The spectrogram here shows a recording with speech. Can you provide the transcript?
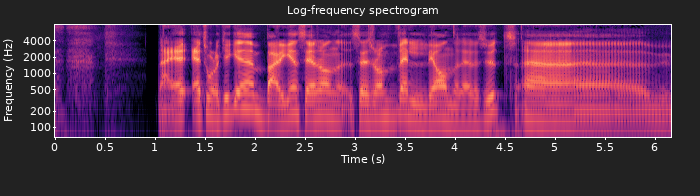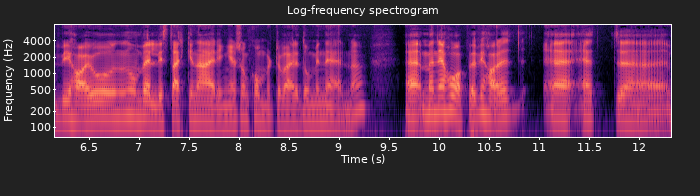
Nei, jeg, jeg tror nok ikke Bergen ser sånn, ser sånn veldig annerledes ut. Eh, vi har jo noen veldig sterke næringer som kommer til å være dominerende. Eh, men jeg håper vi har et, et, et eh,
